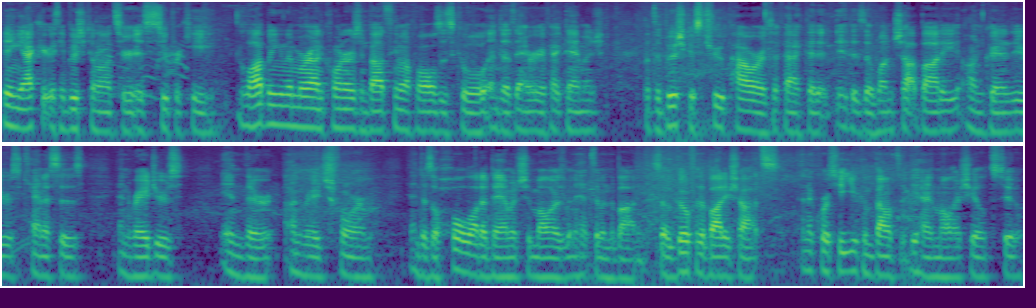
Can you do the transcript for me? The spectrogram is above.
being accurate with your Booshka Lancer is super key. Lobbing them around corners and bouncing them off walls is cool and does area effect damage, but the Booshka's true power is the fact that it, it is a one-shot body on Grenadiers, Kantuses, and Ragers in their unraged form, and does a whole lot of damage to Maulers when it hits them in the body. So go for the body shots, and of course you, you can bounce it behind Mauler shields too.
